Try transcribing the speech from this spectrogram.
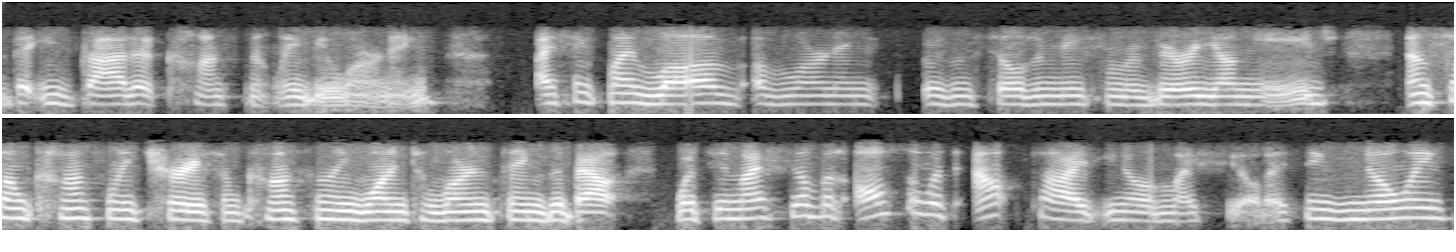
that you've got to constantly be learning. I think my love of learning was instilled in me from a very young age, And so I'm constantly curious. I'm constantly wanting to learn things about what's in my field, but also what's outside, you know, of my field. I think knowing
